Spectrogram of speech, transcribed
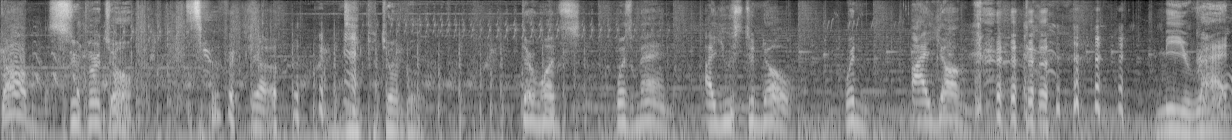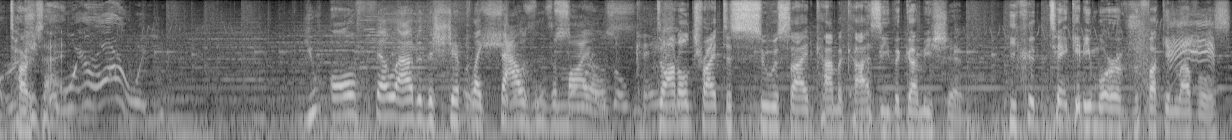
Dumb. Super Joe. Super Joe. Deep jungle. There once was a man I used to know when I young. Me rad Tarzan. Where are we? You all fell out of the ship like thousands of miles. Donald tried to suicide kamikaze the gummy ship. He couldn't take any more of the fucking levels.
